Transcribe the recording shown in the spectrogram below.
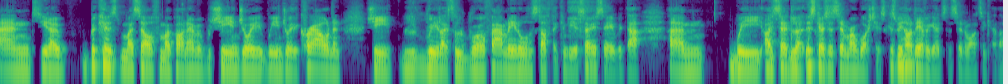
And you know, because myself and my partner she enjoy we enjoy the Crown, and she really likes the royal family and all the stuff that can be associated with that. Um, we, I said, look, let's go to the cinema and watch this because we hardly ever go to the cinema together.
